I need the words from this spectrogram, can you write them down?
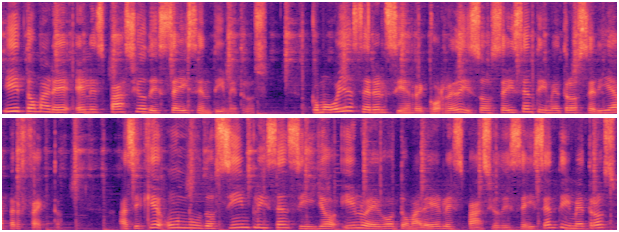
y tomaré el espacio de 6 centímetros. Como voy a hacer el cierre corredizo, 6 centímetros sería perfecto. Así que un nudo simple y sencillo y luego tomaré el espacio de 6 centímetros,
